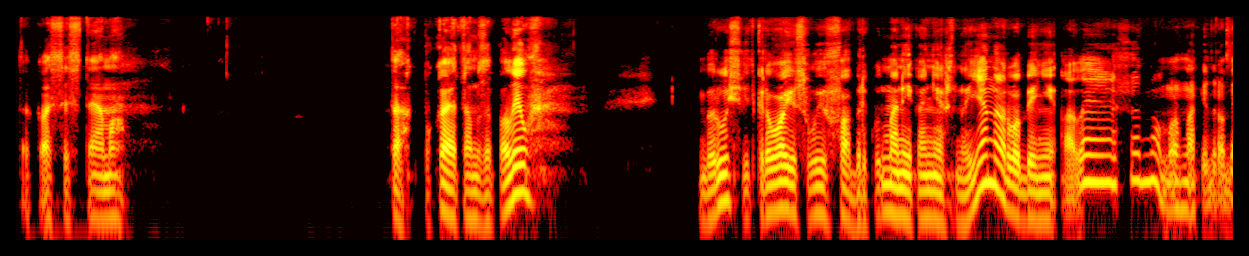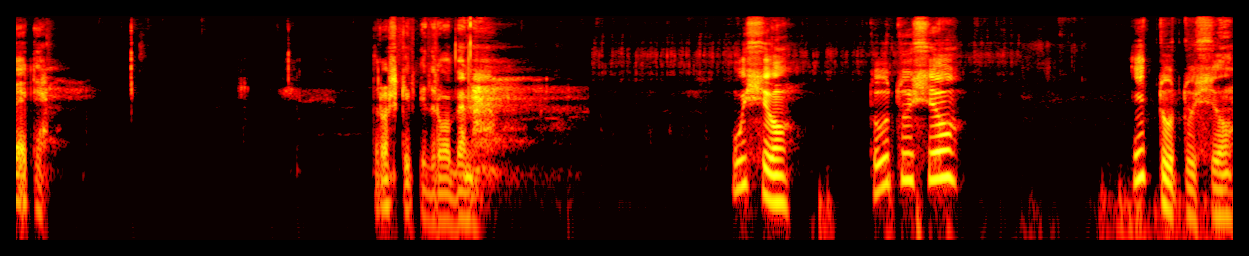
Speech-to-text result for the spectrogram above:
Така система. Так, поки я там запалив, берусь, відкриваю свою фабрику. У мене, звісно, є нароблені, але все одно можна підробити. Трошки підробимо. Усьо. Тут усьо. І тут усьо.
